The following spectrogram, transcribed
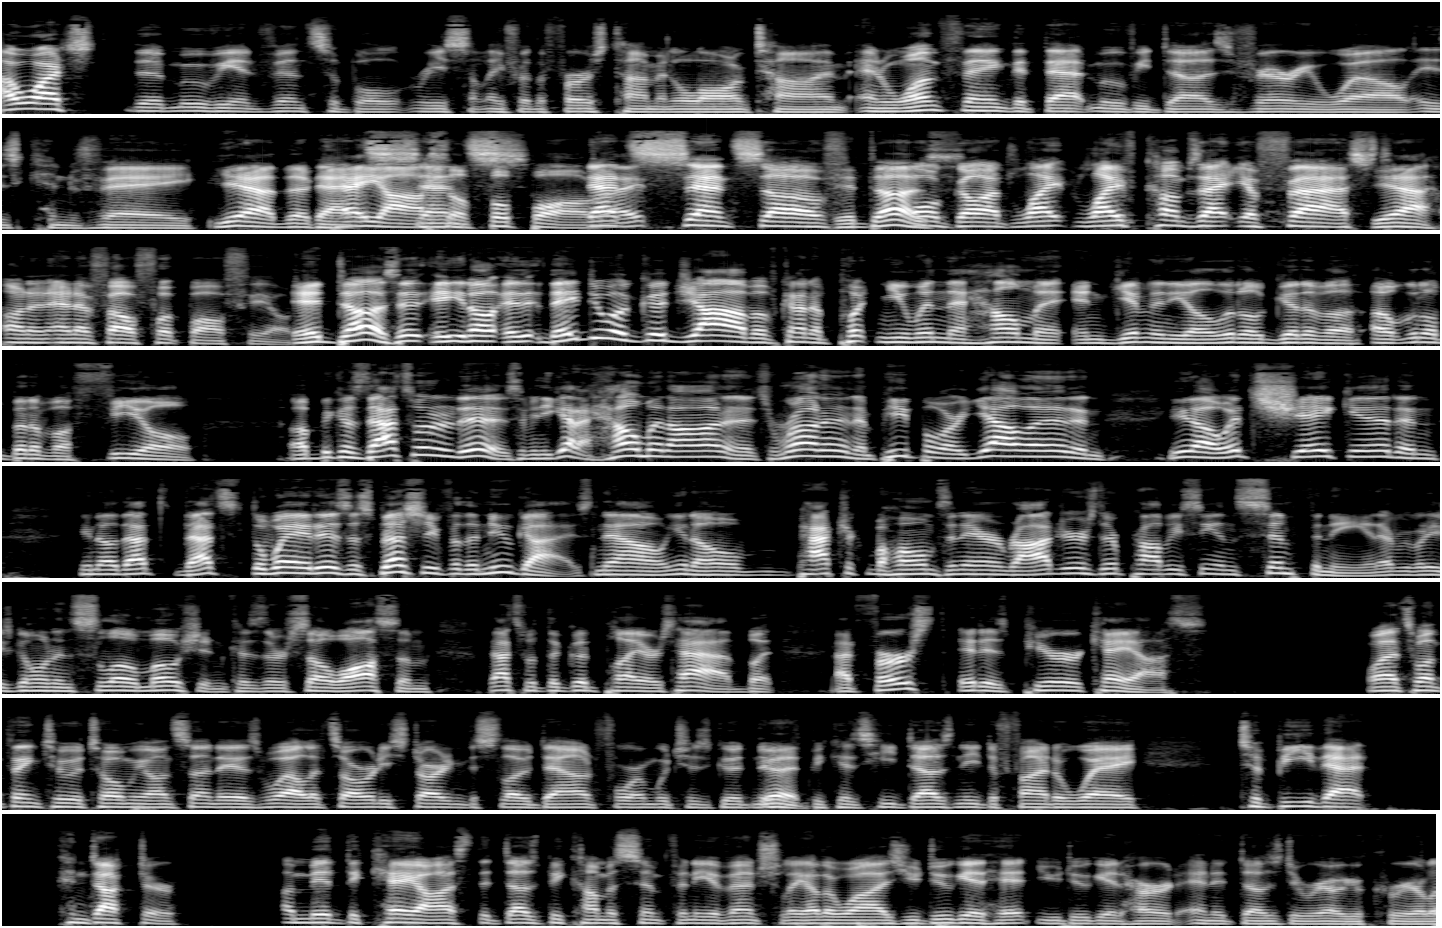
I watched the movie Invincible recently for the first time in a long time, and one thing that that movie does very well is convey yeah the chaos sense, of football That right? sense of It does. Oh God, life life comes at you fast. Yeah. on an NFL football field. It does. It, you know, it, they do a good job of kind of putting you in the helmet and giving you a little good of a, a little bit of a feel. Uh, because that's what it is. I mean, you got a helmet on and it's running and people are yelling and you know it's shaking and you know that's that's the way it is, especially for the new guys. Now, you know Patrick Mahomes and Aaron Rodgers, they're probably seeing symphony and everybody's going in slow motion because they're so awesome. That's what the good players have. But at first, it is pure chaos. Well, that's one thing Tua told me on Sunday as well. It's already starting to slow down for him, which is good news Good. because he does need to find a way to be that conductor amid the chaos that does become a symphony eventually. Otherwise, you do get hit, you do get hurt, and it does derail your career.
